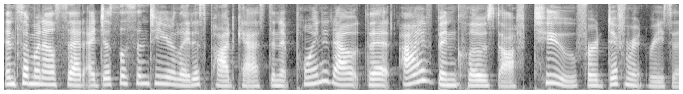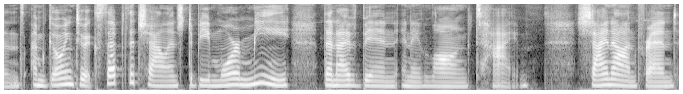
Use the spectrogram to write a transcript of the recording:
And someone else said, I just listened to your latest podcast and it pointed out that I've been closed off too for different reasons. I'm going to accept the challenge to be more me than I've been in a long time. Shine on, friend.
